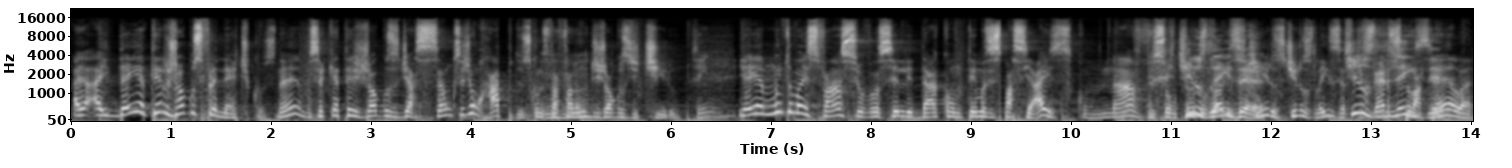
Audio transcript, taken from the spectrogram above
a, a ideia é ter jogos frenéticos, né? Você quer ter jogos de ação que sejam rápidos quando você tá Uhum. falando de jogos de tiro. Sim. E aí é muito mais fácil você lidar com temas espaciais, com naves soltando Tiros laser. tiros, tiros laser, Tiros diversos pela laser. tela.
